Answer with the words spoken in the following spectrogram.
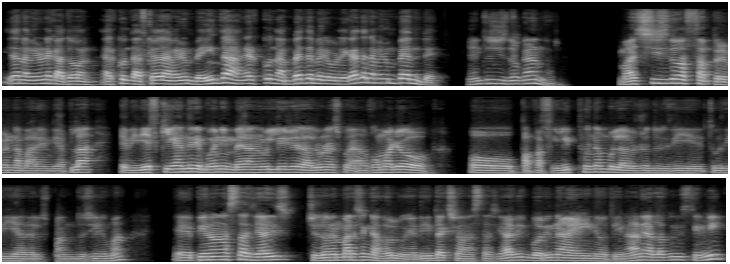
ήταν να μείνουν 100. Έρχονται τα 2 να μείνουν 50, αν έρχονταν 5 περιπολικά ήταν να μείνουν 5. δεν το συζητώ καν. ρε. Μα έτσι συζητώ αν θα πρέπει να παρέμβει. Απλά επειδή ευκήγαν την επόμενη μέρα όλοι και λαλούν, ας πούμε, ακόμα και ο, ο Παπαφιλίππου ήταν που λαλούσε του, Δία- του Δία, τέλος πάντων, του Σίγμα, ε, πήγαινε ο Αναστασιάδης και τον δεν μ' άρεσε καθόλου. Γιατί εντάξει, ο Αναστασιάδης μπορεί να είναι ό,τι να είναι, αλλά αυτή τη στιγμή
